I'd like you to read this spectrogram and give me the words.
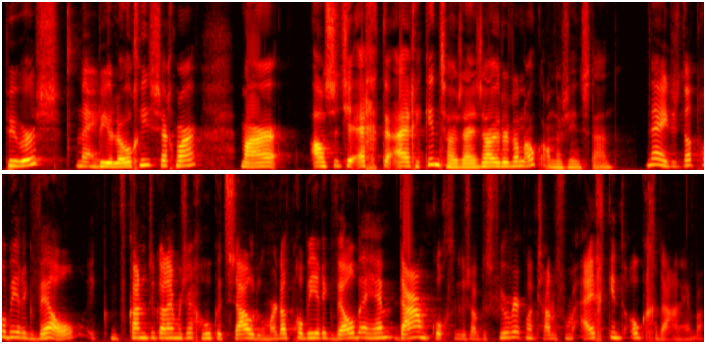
pubers, Nee. biologisch zeg maar. Maar als het je echt de eigen kind zou zijn, zou je er dan ook anders in staan? Nee, dus dat probeer ik wel. Ik kan natuurlijk alleen maar zeggen hoe ik het zou doen. Maar dat probeer ik wel bij hem. Daarom kocht ik dus ook het vuurwerk. Want ik zou het voor mijn eigen kind ook gedaan hebben.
